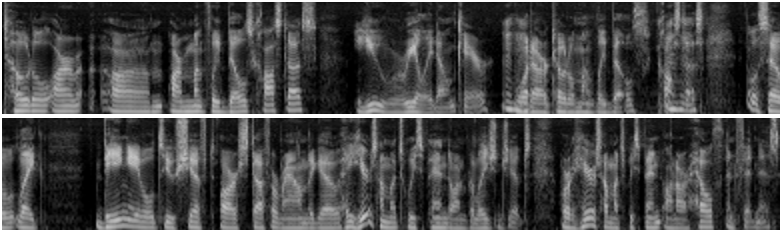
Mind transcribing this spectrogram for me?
total our um, our monthly bills cost us. You really don't care what our total monthly bills cost us. So, like, being able to shift our stuff around to go, hey, here's how much we spend on relationships, or here's how much we spend on our health and fitness,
